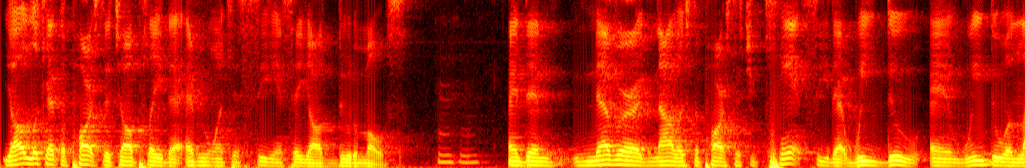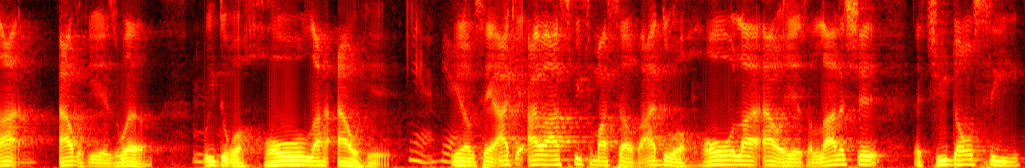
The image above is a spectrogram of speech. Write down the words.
Y'all look at the parts that y'all played that everyone can see and say y'all do the most. Mm-hmm. And then never acknowledge the parts that you can't see that we do. And we do a lot out here as well. We mm-hmm. do a whole lot out here. Yeah, yeah. You know what I'm saying? I can I, I speak for myself. I do a whole lot out here. It's a lot of shit that you don't see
